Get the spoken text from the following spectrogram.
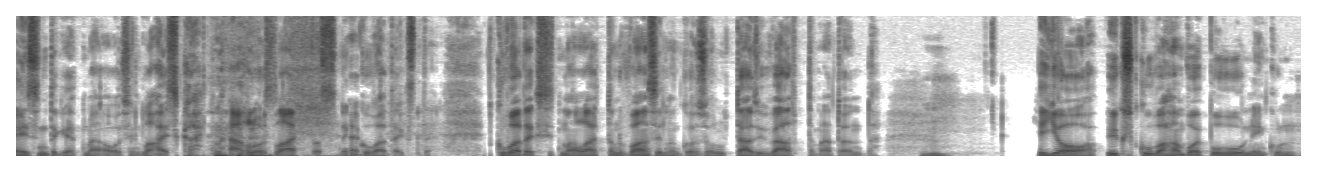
Ei sen takia, että mä olisin laiska, että mä haluaisin laittaa sinne kuvatekstejä. Kuvatekstit mä oon laittanut vain silloin, kun se on ollut täysin välttämätöntä. Mm. Ja joo, yksi kuvahan voi puhua niin kuin,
